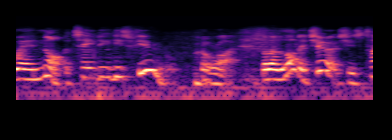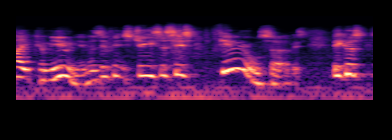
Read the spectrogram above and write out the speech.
we're not attending his funeral. All right. But a lot of churches take communion as if it's Jesus' funeral service. Because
